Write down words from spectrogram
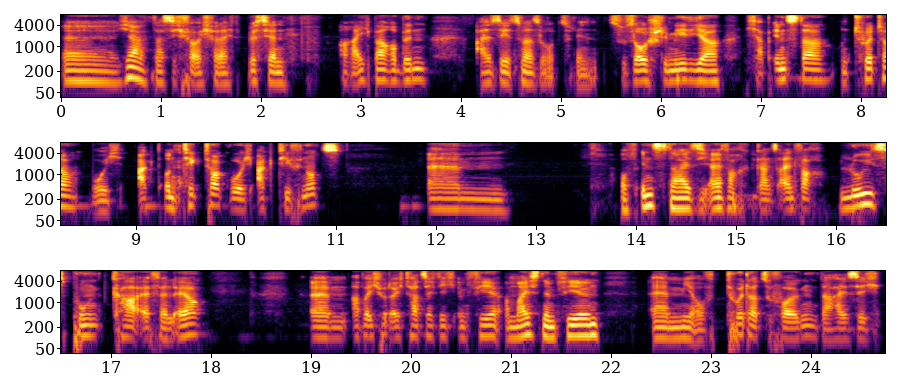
äh, ja, dass ich für euch vielleicht ein bisschen erreichbarer bin. Also jetzt mal so zu den zu Social Media. Ich habe Insta und Twitter, wo ich akt und TikTok, wo ich aktiv nutze. Ähm, auf Insta heiße ich einfach ganz einfach luis.kflr. Ähm, aber ich würde euch tatsächlich empfehlen, am meisten empfehlen, ähm, mir auf Twitter zu folgen. Da heiße ich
